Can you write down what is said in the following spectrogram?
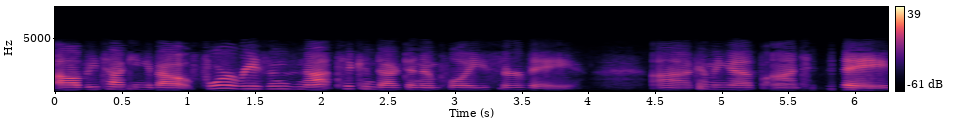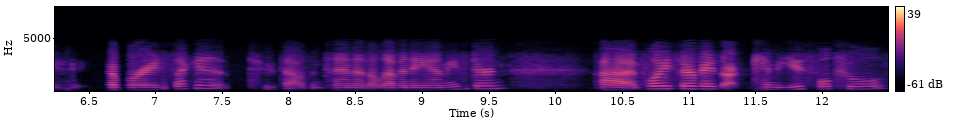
I'll be talking about four reasons not to conduct an employee survey. Uh, coming up on Tuesday, February 2nd, 2010 at 11 a.m. Eastern. Uh, employee surveys are, can be useful tools.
